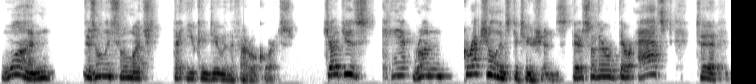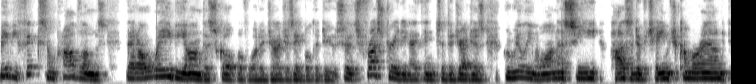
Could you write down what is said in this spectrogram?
One, there's only so much that you can do in the federal courts judges can't run correctional institutions. They're, so they're they're asked to maybe fix some problems that are way beyond the scope of what a judge is able to do. So it's frustrating, I think, to the judges who really want to see positive change come around,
